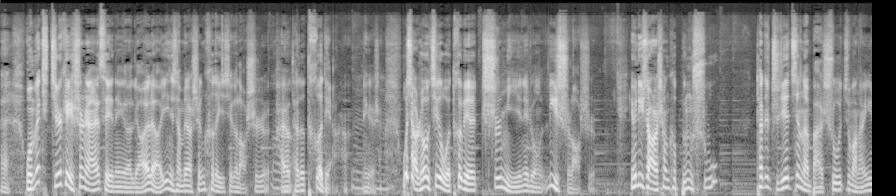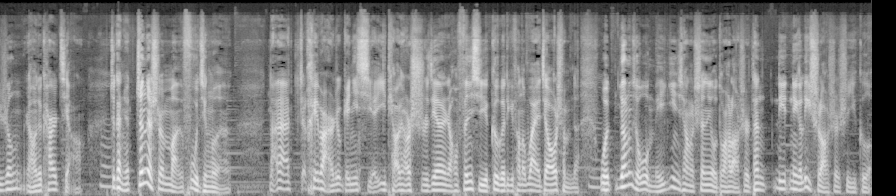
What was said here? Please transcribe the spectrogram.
哎，我们其实可以顺着 IC 那个聊一聊印象比较深刻的一些个老师，还有他的特点哈。嗯那个啥，我小时候我记得我特别痴迷那种历史老师，因为历史老师上课不用书，他就直接进来把书就往那一扔，然后就开始讲，嗯就感觉真的是满腹经纶。那那这黑板上就给你写一条条时间，然后分析各个地方的外交什么的。嗯我幺零九我没印象深有多少老师，但历那个历史老师是一个，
